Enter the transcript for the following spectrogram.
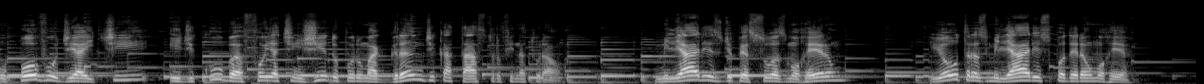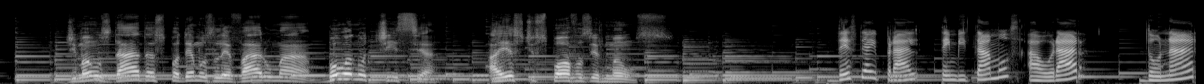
O povo de Haiti e de Cuba foi atingido por uma grande catástrofe natural. Milhares de pessoas morreram e outras milhares poderão morrer. De mãos dadas podemos levar uma boa notícia a estes povos irmãos. Desde AIPRAL te invitamos a orar, donar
